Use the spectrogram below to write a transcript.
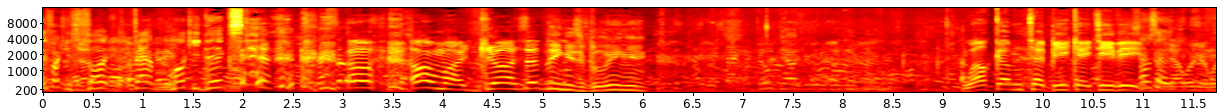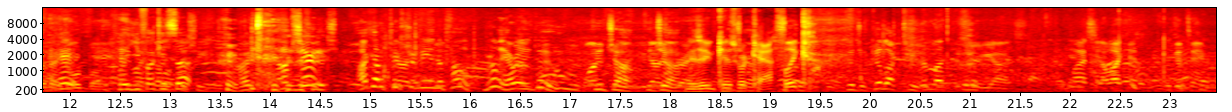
They fucking suck. Fat monkey dicks. oh, oh my gosh, that thing is blinging. Welcome to BKTV. I'm saying, we're gonna win that gold ball. Hey, you fucking suck. I'm serious. I got a picture of me in the Pope. Really, I really do. Good job. Good job. Is it because we're Catholic? Good, job. good luck to you. Good luck. To you guys. Classy, I like it. Good team.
